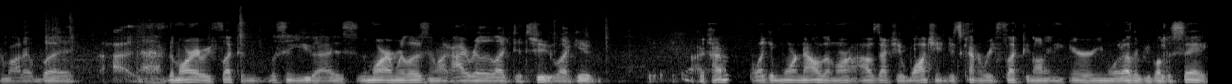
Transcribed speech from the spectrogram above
about it, but I, the more I reflect and listen to you guys, the more I'm realizing like I really liked it too. Like it, I kind of like it more now than when I was actually watching, just kind of reflecting on it and hearing what other people had to say.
